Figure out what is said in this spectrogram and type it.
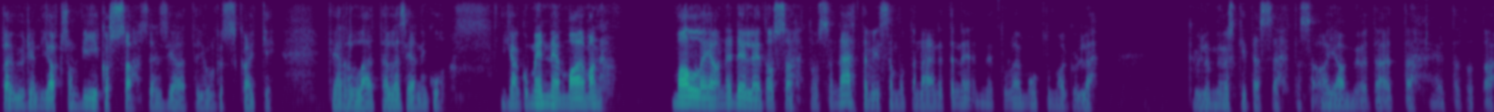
tai yhden jakson viikossa sen sijaan, että julkaisisi kaikki kerrallaan. Tällaisia niin kuin, ikään kuin menneen maailman malleja on edelleen tuossa nähtävissä, mutta näen, että ne, ne tulee muuttumaan kyllä, kyllä myöskin tässä, tässä ajan myötä, että, että tota,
